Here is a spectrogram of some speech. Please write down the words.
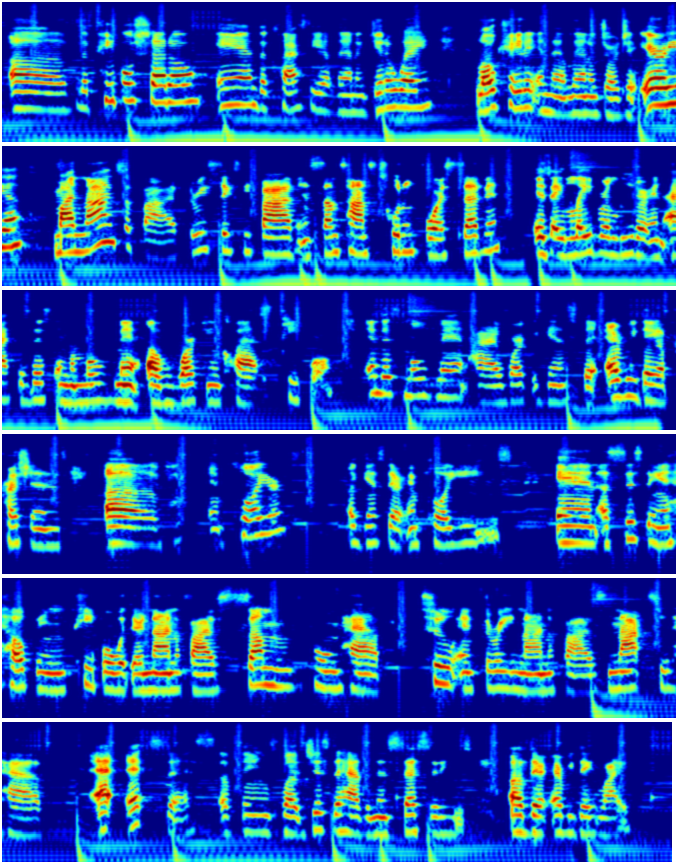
of the People Shuttle and the Classy Atlanta Getaway, located in the Atlanta, Georgia area. My nine to five, 365, and sometimes 24 7 is a labor leader and activist in the movement of working class people. In this movement, I work against the everyday oppressions of employers against their employees and assisting and helping people with their nine to fives, some whom have two and three nine to fives, not to have excess of things, but just to have the necessities of their everyday life.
